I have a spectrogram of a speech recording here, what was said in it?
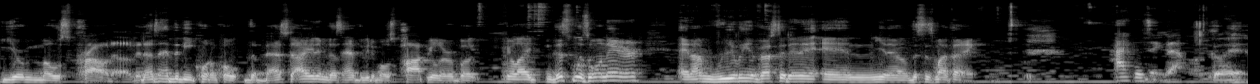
you're most proud of? It doesn't have to be quote unquote the best item. Doesn't have to be the most popular, but you're like this was on there, and I'm really invested in it, and you know this is my thing. I can take that one. Go ahead.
